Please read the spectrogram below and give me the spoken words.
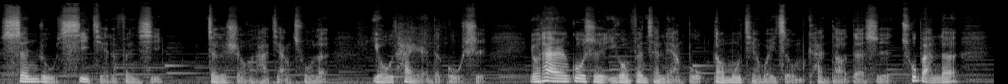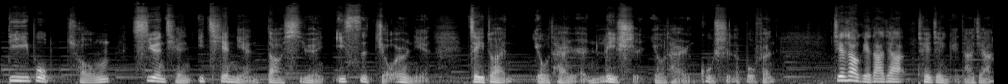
深入细节的分析，这个时候他讲出了。犹太人的故事，犹太人故事一共分成两部。到目前为止，我们看到的是出版了第一部，从西元前一千年到西元一四九二年这一段犹太人历史、犹太人故事的部分，介绍给大家，推荐给大家。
